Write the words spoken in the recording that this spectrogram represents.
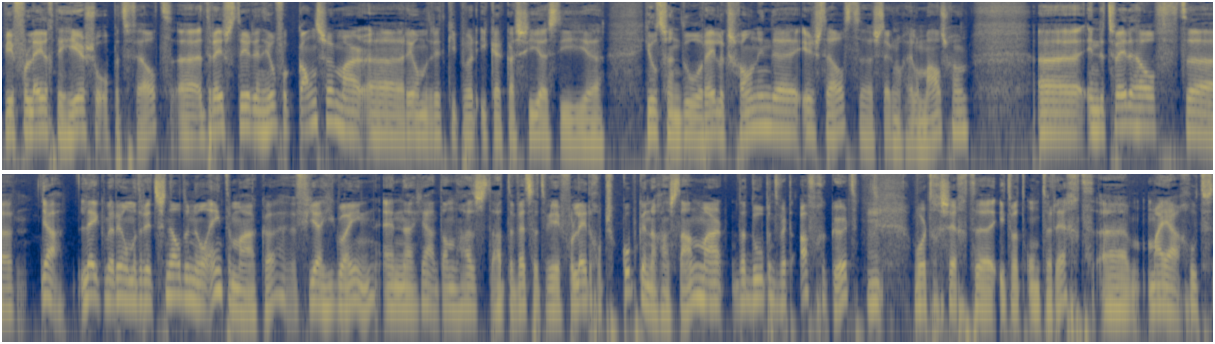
weer volledig te heersen op het veld. het resulteerde in heel veel kansen. Maar Real Madrid-keeper Iker Casillas die, hield zijn doel redelijk schoon in de eerste helft. sterk nog helemaal schoon. Uh, in de tweede helft uh, ja, leek Real Madrid snel de 0-1 te maken via Higuain. En uh, ja, dan had, had, de wedstrijd weer volledig op zijn kop kunnen gaan staan. Maar dat doelpunt werd afgekeurd. Hm. Wordt gezegd iets wat onterecht. maar ja, goed,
